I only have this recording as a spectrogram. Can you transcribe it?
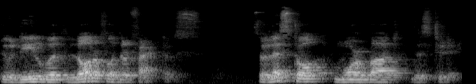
to deal with a lot of other factors. So let's talk more about this today.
